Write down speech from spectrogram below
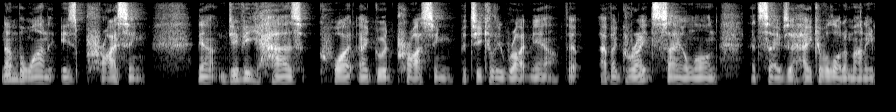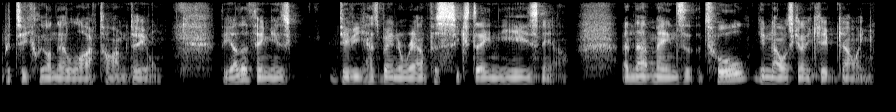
Number one is pricing. Now, Divi has quite a good pricing, particularly right now. They have a great sale on that saves a heck of a lot of money, particularly on their lifetime deal. The other thing is Divi has been around for 16 years now. And that means that the tool, you know, it's going to keep going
